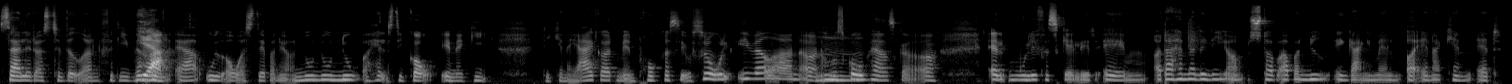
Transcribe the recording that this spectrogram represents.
særligt også til vederen, fordi vederen yeah. er ud over stepperne, og nu, nu, nu, og helst i går energi. Det kender jeg godt med en progressiv sol i vederen, og en mm. horoskophersker, og alt muligt forskelligt. Øhm, og der handler det lige om, stop op og nyd en gang imellem, og anerkende, at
